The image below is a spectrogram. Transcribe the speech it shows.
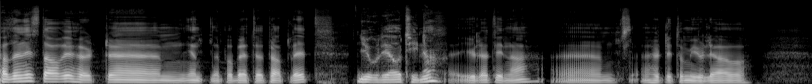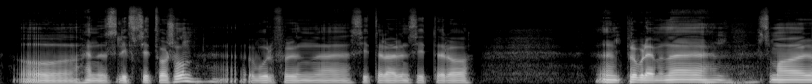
Ja, Dennis, da har vi hørt uh, jentene på Bredtvet prate litt. Julia og Tina. Julia og Tina. Uh, hørt litt om Julia og, og hennes livssituasjon. eh, Hvorfor hun uh, sitter der hun sitter, og eh, problemene som har,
